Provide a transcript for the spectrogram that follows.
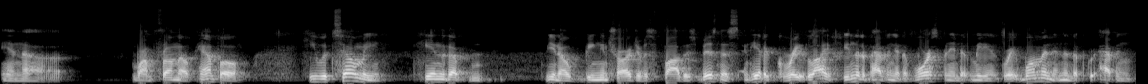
in uh, where I'm from, El Campo. He would tell me he ended up you know, being in charge of his father's business, and he had a great life. He ended up having a divorce, but he ended up meeting a great woman, and ended up having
